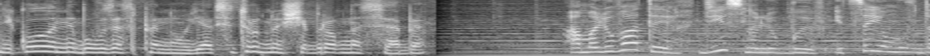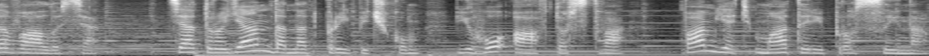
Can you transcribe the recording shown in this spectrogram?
ніколи не був за спиною, а всі труднощі брав на себе. А малювати дійсно любив, і це йому вдавалося. Ця троянда над припічком його авторства, пам'ять матері про сина.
